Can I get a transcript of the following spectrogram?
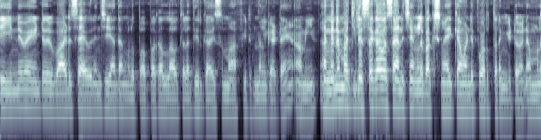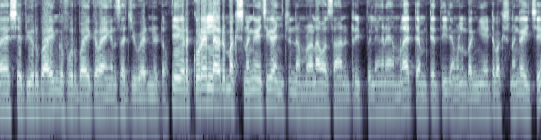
ദീനിന് വേണ്ടി ഒരുപാട് സേവനം ചെയ്യാൻ തങ്ങളുപ്പാപ്പക്ക് അള്ളാഹുത്തല ദീർഘായുസ് മാഫിയിട്ട് നൽകട്ടെ. അമീൻ അങ്ങനെ മജ്ലിസൊക്കെ അവസാനിച്ച് ഞങ്ങൾ ഭക്ഷണം കഴിക്കാൻ വേണ്ടി പുറത്തിറങ്ങിട്ടോ. നമ്മളെ ഷബീർ ബായും ഗഫൂർ ബായും ഒക്കെ ഭയങ്കര സജീവമായിരുന്നു കേട്ടോ ഏറെക്കുറെ എല്ലാവരും ഭക്ഷണം കഴിച്ച് കഴിഞ്ഞിട്ട് നമ്മളാണ് അവസാന ട്രിപ്പിൽ അങ്ങനെ നമ്മളെ അറ്റംപ്റ്റ് എത്തി. നമ്മൾ ഭംഗിയായിട്ട് ഭക്ഷണം കഴിച്ച്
